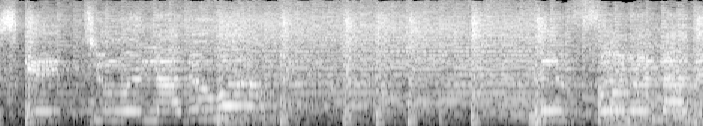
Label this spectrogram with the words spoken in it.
Escape to another world. Live for another.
